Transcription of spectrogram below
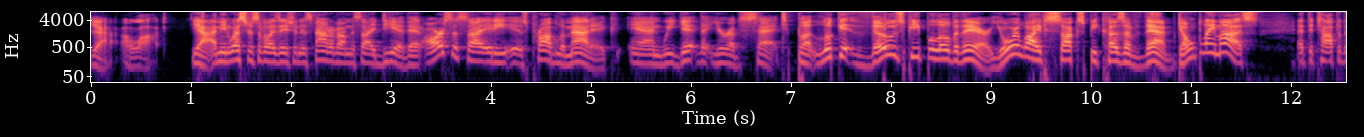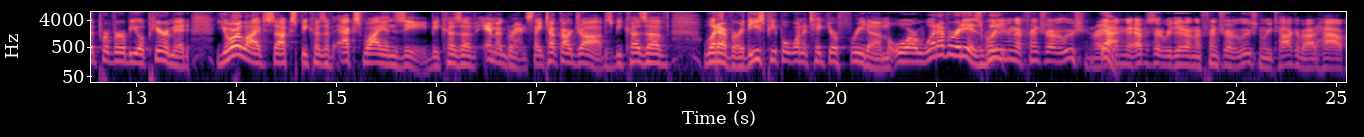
Yeah, a lot. Yeah, I mean, Western civilization is founded on this idea that our society is problematic and we get that you're upset. But look at those people over there. Your life sucks because of them. Don't blame us at the top of the proverbial pyramid. Your life sucks because of X, Y, and Z, because of immigrants. They took our jobs, because of whatever. These people want to take your freedom, or whatever it is. Or We- even the French Revolution, right? Yeah. In the episode we did on the French Revolution, we talk about how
